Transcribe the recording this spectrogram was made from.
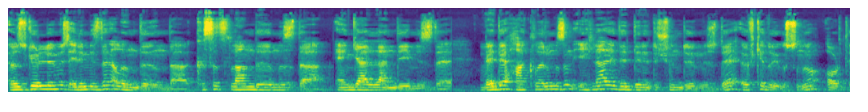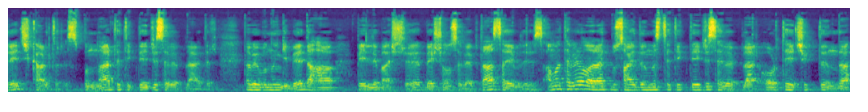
özgürlüğümüz elimizden alındığında, kısıtlandığımızda, engellendiğimizde ve de haklarımızın ihlal edildiğini düşündüğümüzde öfke duygusunu ortaya çıkartırız. Bunlar tetikleyici sebeplerdir. Tabii bunun gibi daha belli başlı 5-10 sebep daha sayabiliriz. Ama temel olarak bu saydığımız tetikleyici sebepler ortaya çıktığında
